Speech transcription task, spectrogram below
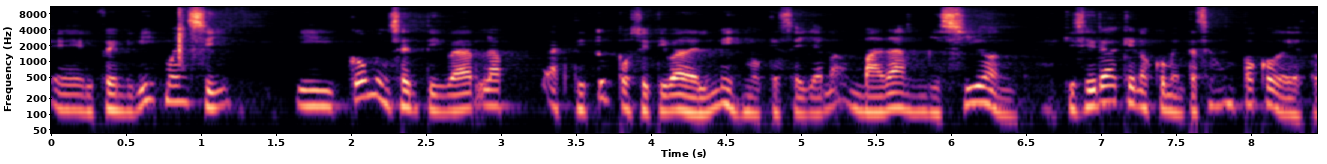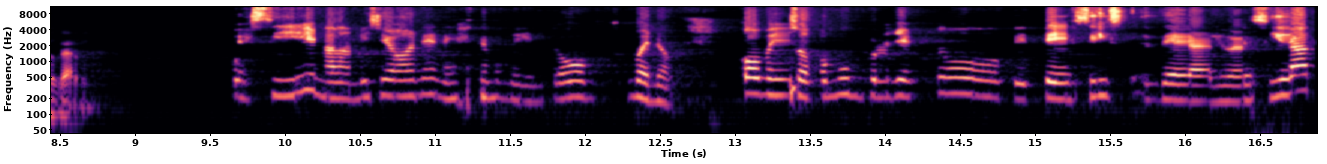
el feminismo en sí y cómo incentivar la actitud positiva del mismo, que se llama Madame Visión. Quisiera que nos comentases un poco de esto, Gaby. Pues sí, Madame Visión en este momento, bueno, comenzó como un proyecto de tesis de la universidad.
